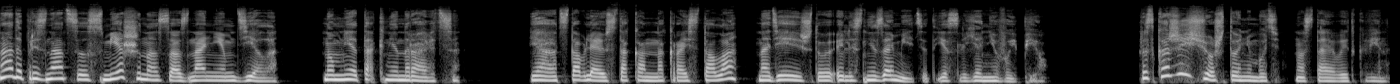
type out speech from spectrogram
Надо признаться, смешано со знанием дела, но мне так не нравится. Я отставляю стакан на край стола, надеясь, что Элис не заметит, если я не выпью. «Расскажи еще что-нибудь», — настаивает Квин.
